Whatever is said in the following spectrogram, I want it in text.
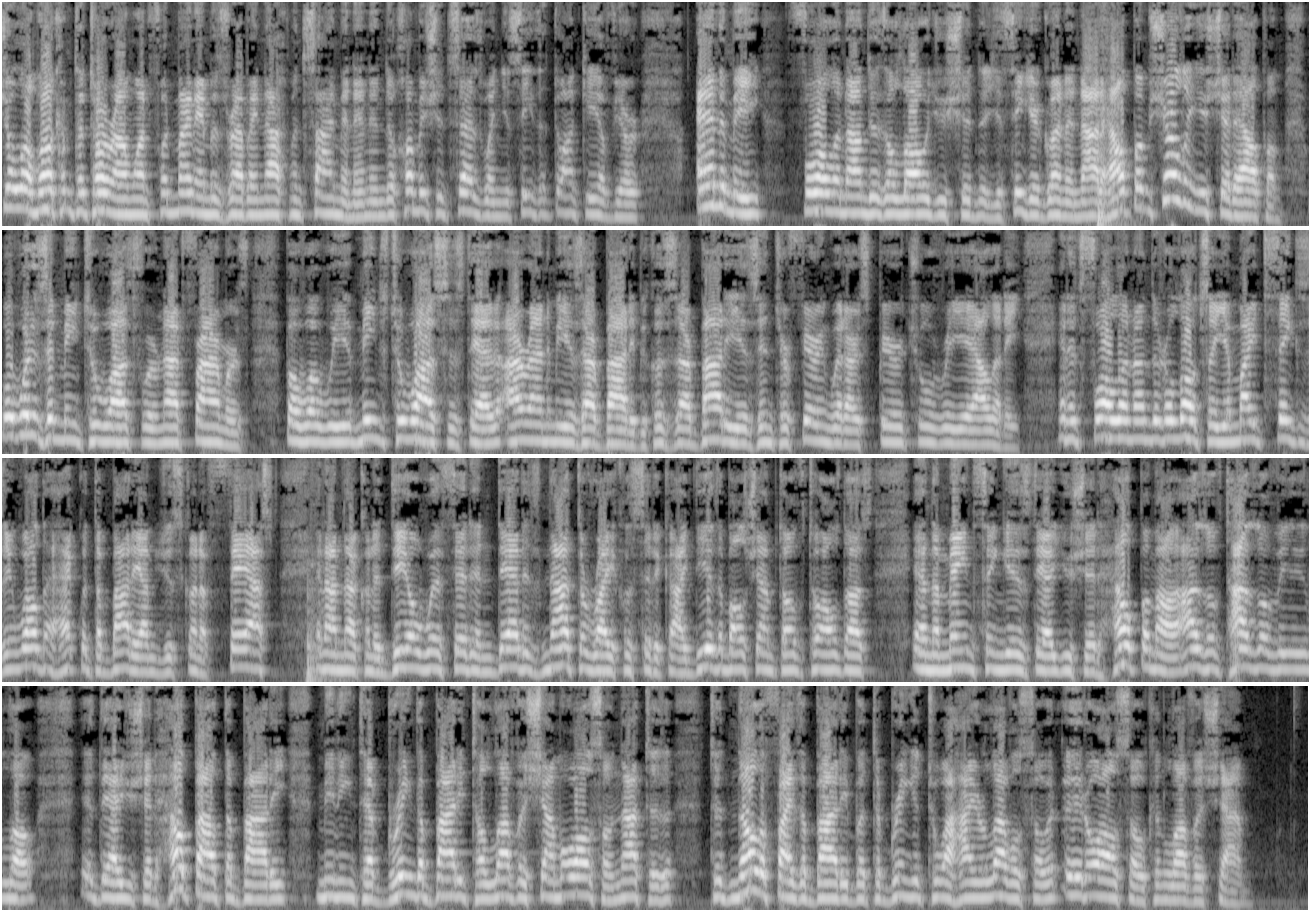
Shalom, welcome to Torah on One Foot. My name is Rabbi Nachman Simon, and in the Chumash it says when you see the donkey of your enemy fallen under the load, you should, you think you're going to not help them? Surely you should help them. Well, what does it mean to us? We're not farmers. But what we, it means to us is that our enemy is our body because our body is interfering with our spiritual reality and it's fallen under the load. So you might think, saying, well, the heck with the body. I'm just going to fast and I'm not going to deal with it. And that is not the right Hasidic idea the Baal Shem Tov told us. And the main thing is that you should help them out azov tazov lo. There you should help out the body, meaning to bring the body to love Hashem also, not to to nullify the body, but to bring it to a higher level so it, it also can love Hashem.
